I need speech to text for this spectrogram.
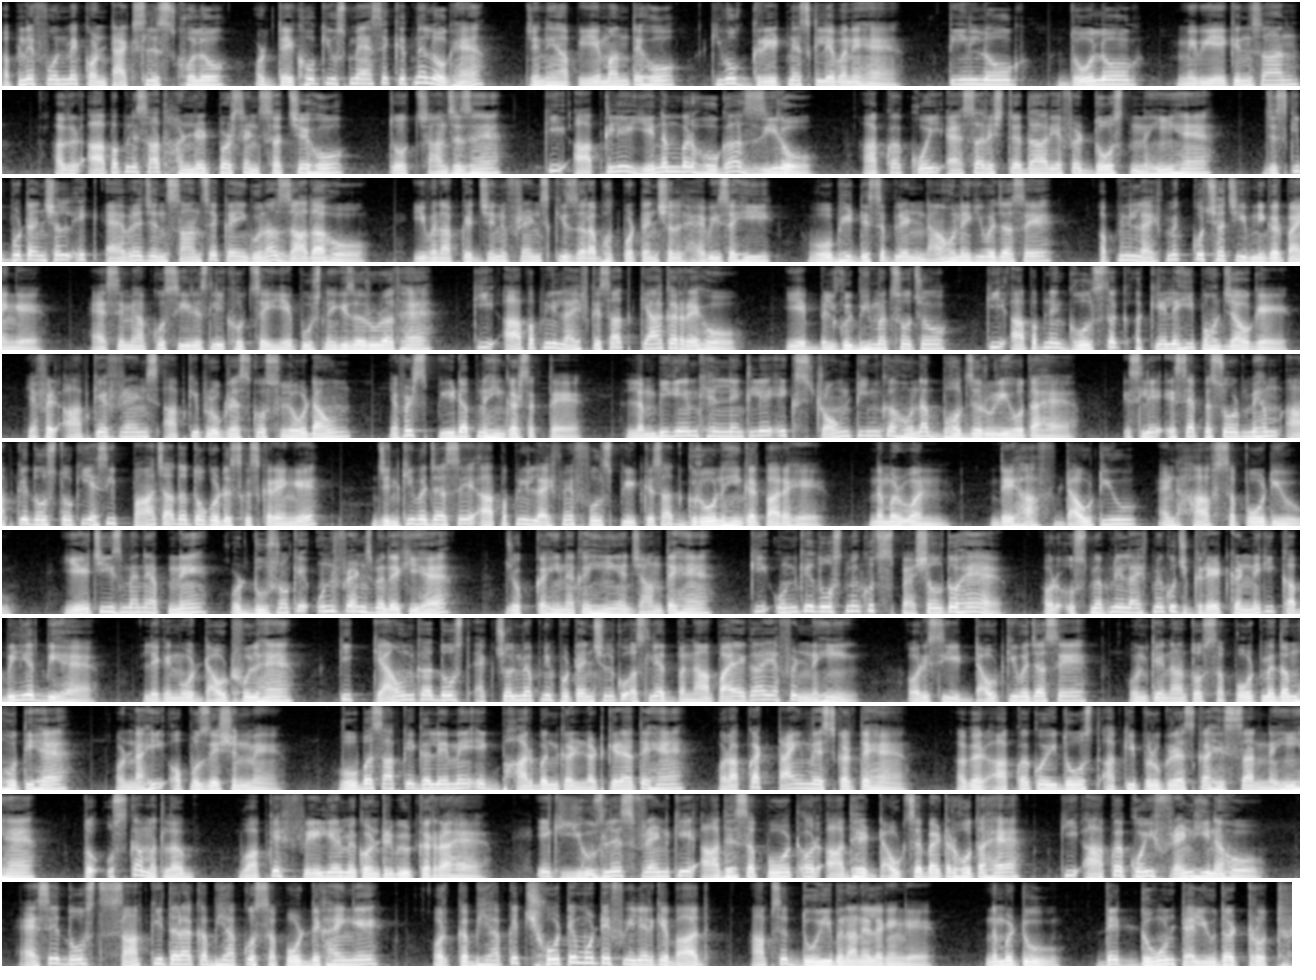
अपने फ़ोन में contacts list खोलो और देखो कि उसमें ऐसे कितने लोग हैं जिन्हें आप ये मानते हो कि वो ग्रेटनेस के लिए बने हैं। तीन लोग, दो लोग मे बी एक इंसान। अगर आप अपने साथ हंड्रेड परसेंट सच्चे हो तो चांसेस हैं कि आपके लिए ये नंबर होगा ज़ीरो आपका कोई ऐसा रिश्तेदार या फिर दोस्त नहीं है जिसकी पोटेंशियल एक एवरेज इंसान से कई गुना ज़्यादा हो। इवन आपके जिन फ्रेंड्स की ज़रा बहुत पोटेंशियल है भी सही, वो भी डिसिप्लिन ना होने की वजह से अपनी लाइफ में कुछ अचीव नहीं कर पाएँगे। ऐसे में आपको सीरियसली खुद से ये पूछने की ज़रूरत है कि आप अपनी लाइफ के साथ क्या कर रहे हो। ये बिल्कुल भी मत सोचो कि आप अपने गोल्स तक अकेले ही पहुँच जाओगे, या फिर आपके फ्रेंड्स आपकी प्रोग्रेस को स्लो डाउन, या फिर स्पीड अप नहीं कर सकते। लंबी गेम खेलने के लिए एक स्ट्रॉन्ग टीम का होना बहुत ज़रूरी होता है। इसलिए इस एपिसोड में हम आपके दोस्तों की ऐसी पाँच आदतों को डिस्कस करेंगे, जिनकी वजह से आप अपनी लाइफ में फुल स्पीड के साथ ग्रो नहीं कर पा रहे। Number one, they half doubt you and half support you. ये चीज़ मैंने अपने और दूसरों के उन फ्रेंड्स में देखी है, जो कहीं ना कहीं ये जानते हैं कि उनके दोस्त में कुछ स्पेशल तो है और उसमें अपनी लाइफ में कुछ ग्रेट करने की काबिलियत भी है। लेकिन वो डाउटफुल हैं कि क्या उनका दोस्त एक्चुअल में अपनी पोटेंशियल को असलियत बना पाएगा या फिर नहीं? और इसी डाउट की वजह से उनके ना तो सपोर्ट में दम होती है और ना ही ऑपोजिशन में। वो बस आपके गले में एक भार बनकर लटके रहते हैं और आपका टाइम वेस्ट करते हैं। अगर आपका कोई दोस्त आपकी प्रोग्रेस का हिस्सा नहीं है तो उसका मतलब वो आपके फेलियर में कंट्रीब्यूट कर रहा है। एक यूजलेस फ्रेंड के आधे सपोर्ट और आधे डाउट से बेटर होता है कि आपका कोई फ्रेंड ही ना हो। ऐसे दोस्त सांप की तरह कभी आपको सपोर्ट दिखाएँगे और कभी आपके छोटे मोटे फेलियर के बाद आपसे दूरी बनाने लगेंगे। Number two they don't tell you the truth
